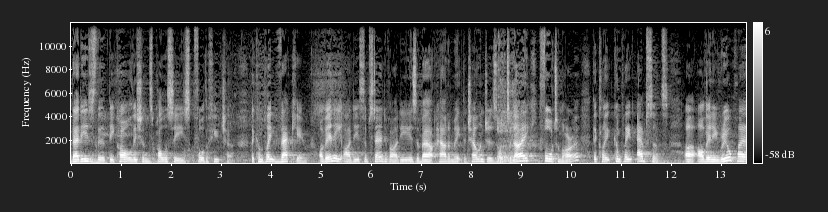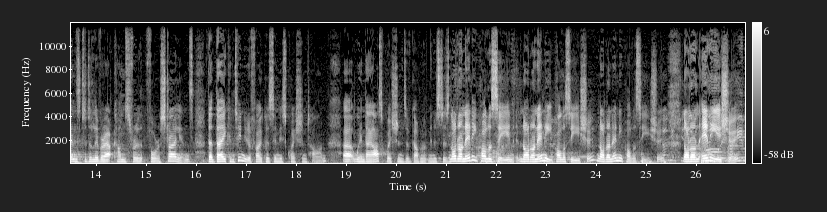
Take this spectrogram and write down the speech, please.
that is the, the coalition's policies for the future, the complete vacuum of any idea, substantive ideas about how to meet the challenges of today for tomorrow, the complete absence uh, of any real plans to deliver outcomes for, for Australians, that they continue to focus in this question time uh, when they ask questions of government ministers, not on any policy, not on any policy issue, not on any policy issue, not on any issue,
